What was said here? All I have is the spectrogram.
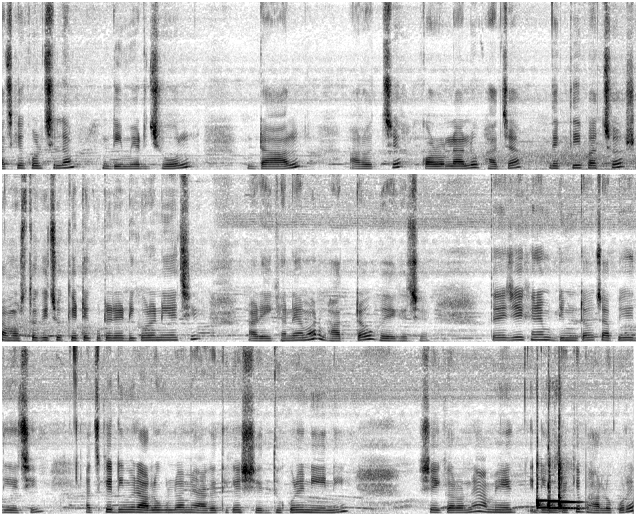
আজকে করছিলাম ডিমের ঝোল, ডাল আর হচ্ছে করলা আলু ভাজা। দেখতেই পাচ্ছ, সমস্ত কিছু কেটে কুটে রেডি করে নিয়েছি। আর এইখানে আমার ভাতটাও হয়ে গেছে। তো এই যে এখানে ডিমটাও চাপিয়ে দিয়েছি। আজকে ডিমের আলুগুলো আমি আগে থেকে সেদ্ধ করে নিয়ে নিই। সেই কারণে আমি ডিমটাকে ভালো করে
